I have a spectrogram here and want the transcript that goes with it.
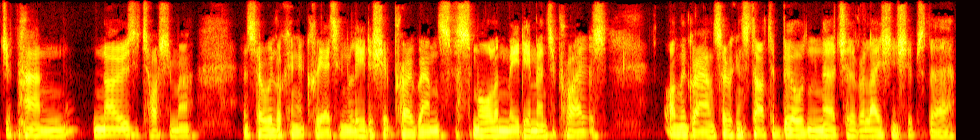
Japan knows Itoshima. And so we're looking at creating leadership programs for small and medium enterprise on the ground so we can start to build and nurture the relationships there.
